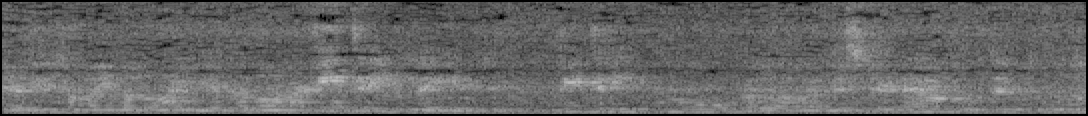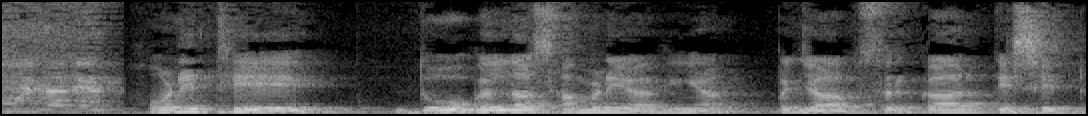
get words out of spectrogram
ਕਿ ਅਗਲੀ ਸੁਣਵਾਈ ਕਦੋਂ ਹੈਗੀ ਹੈ ਕਦੋਂ ਆਉਣਾ 30 ਤਰੀਕ ਲਈ ਹੈ ਜੀ। 30 ਤਰੀਕ ਨੂੰ ਲਿਸਟਡ ਹੈ ਉਹਦੇ ਉਦੋਂ ਇਹਨਾਂ ਨੇ ਹੁਣ ਇੱਥੇ ਦੋ ਗੱਲਾਂ ਸਾਹਮਣੇ ਆ ਗਈਆਂ ਪੰਜਾਬ ਸਰਕਾਰ ਤੇ ਸਿੱਟ।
